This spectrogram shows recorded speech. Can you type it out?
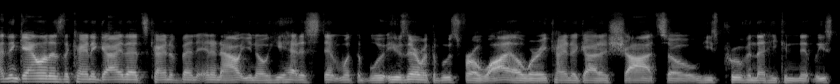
I think Allen is the kind of guy that's kind of been in and out. You know, he had his stint with the Blue. He was there with the Blues for a while, where he kind of got his shot. So he's proven that he can at least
